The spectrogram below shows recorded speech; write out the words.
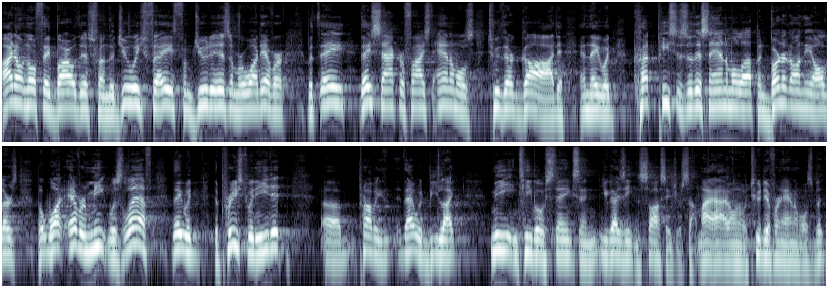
I don't know if they borrowed this from the Jewish faith, from Judaism, or whatever, but they, they sacrificed animals to their God, and they would cut pieces of this animal up and burn it on the altars. But whatever meat was left, they would, the priest would eat it. Uh, probably that would be like me eating T-bone steaks and you guys eating sausage or something. I, I don't know, two different animals, but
